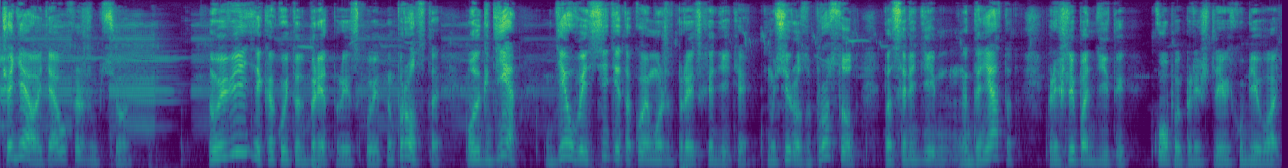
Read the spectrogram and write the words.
Что делать? Я ухожу, все. Ну вы видите, какой тут бред происходит? Ну просто. Вот где, где в City такое может происходить? Ну серьезно, просто вот посреди дня тут пришли бандиты, копы пришли их убивать.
